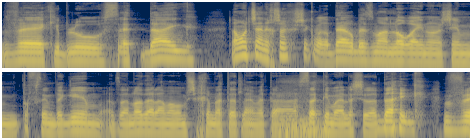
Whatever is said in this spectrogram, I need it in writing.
וקיבלו סט דייג. למרות שאני חושב שכבר די הרבה זמן לא ראינו אנשים תופסים דגים, אז אני לא יודע למה ממשיכים לתת להם את הסטים האלה של הדייג. ו...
